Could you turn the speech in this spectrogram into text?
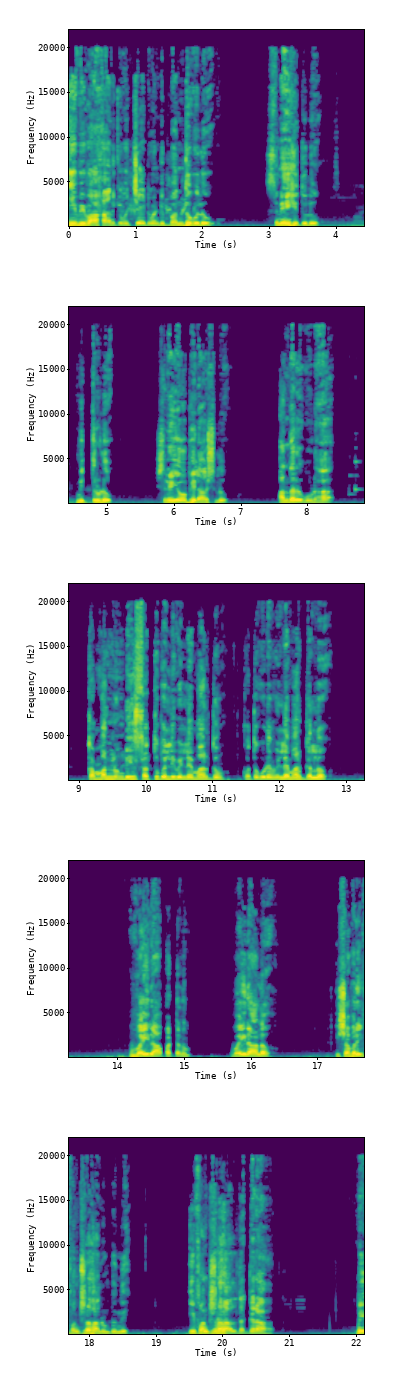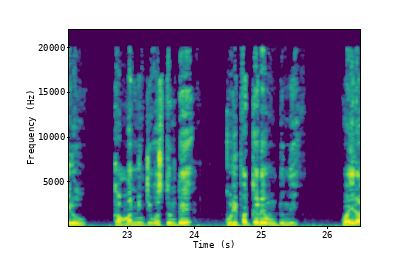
ఈ వివాహానికి వచ్చేటువంటి బంధువులు స్నేహితులు మిత్రులు శ్రేయోభిలాషులు అందరూ కూడా ఖమ్మం నుండి సత్తుపల్లి వెళ్ళే మార్గం కొత్తగూడెం వెళ్ళే మార్గంలో వైరా పట్టణం వైరాలో ఈ శబరి ఫంక్షన్ హాల్ ఉంటుంది. ఈ ఫంక్షన్ హాల్ దగ్గర మీరు ఖమ్మం నుంచి వస్తుంటే కుడి పక్కనే ఉంటుంది. వైరా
